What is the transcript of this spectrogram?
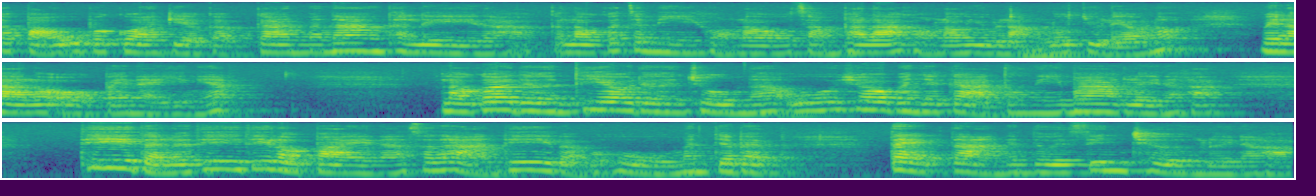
กระเป๋าอุปกรณ์เกี่ยวกับการมานั่งทะเลนะคะเราก็จะมีของเราสัมภาระของเราอยู่หลังรถอยู่แล้วเนาะเวลาเราออกไปไหนอย่างเงี้ยเราก็เดินเที่ยวเดินชมนะโอ้ชอบบรรยากาศตรงนี้มากเลยนะคะ ที่แต่ละที่ที่เราไปนะ สถานที่แบบโอ้โหมันจะแบบแตกต่างกันโดยสิ้นเชิงเลยนะคะ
